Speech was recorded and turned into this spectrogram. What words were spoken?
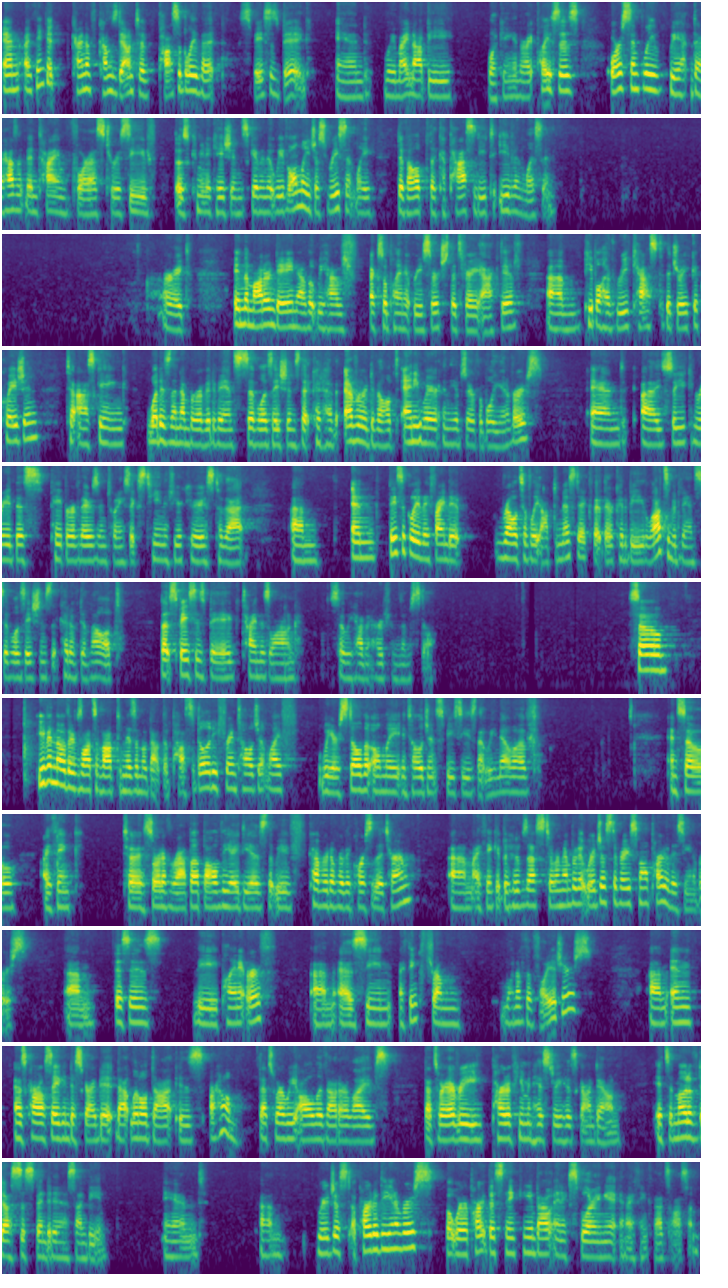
And I think it kind of comes down to possibly that space is big and we might not be looking in the right places or simply we there hasn't been time for us to receive those communications given that we've only just recently developed the capacity to even listen. All right, in the modern day, now that we have exoplanet research that's very active, um, people have recast the Drake equation to asking what is the number of advanced civilizations that could have ever developed anywhere in the observable universe. And uh, so you can read this paper of theirs in 2016 if you're curious to that. Um, and basically they find it relatively optimistic that there could be lots of advanced civilizations that could have developed, but space is big, time is long, so we haven't heard from them still. So even though there's lots of optimism about the possibility for intelligent life, we are still the only intelligent species that we know of. And so I think to sort of wrap up all the ideas that we've covered over the course of the term, um, I think it behooves us to remember that we're just a very small part of this universe. Um, this is the planet Earth um, as seen, I think, from one of the Voyagers. Um, and as Carl Sagan described it, that little dot is our home. That's where we all live out our lives. That's where every part of human history has gone down. It's a mote of dust suspended in a sunbeam. And um, we're just a part of the universe, but we're a part that's thinking about and exploring it. And I think that's awesome.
